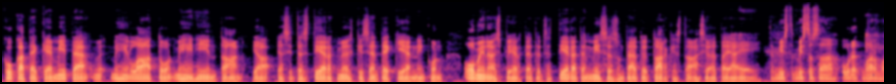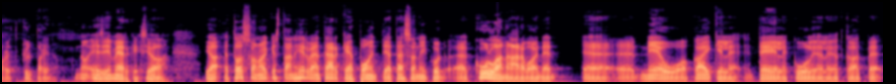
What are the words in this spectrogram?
kuka tekee mitä, mihin laatuun, mihin hintaan, ja, ja sitten sä tiedät myöskin sen tekijän niin kun ominaispiirteet, että sä tiedät, että missä sun täytyy tarkistaa asioita ja ei. Ja mistä, mistä saa uudet marmorit kylppärinä? No esimerkiksi, joo. Ja, ja tuossa on oikeastaan hirveän tärkeä pointti, ja tässä on niin kuin kullanarvoinen neuvo kaikille teille kuulijoille, jotka olette,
